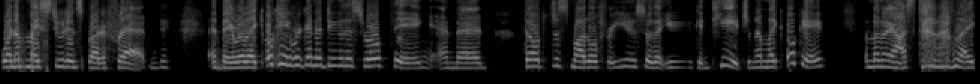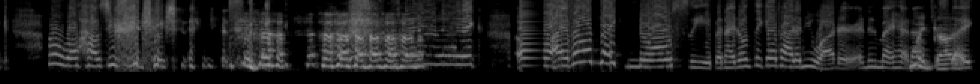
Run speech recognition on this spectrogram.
one of my students brought a friend and they were like okay we're going to do this rope thing and then they'll just model for you so that you can teach and i'm like okay and then i asked them i'm like oh well how's your hydration and your sleep like oh i've had like no sleep and i don't think i've had any water and in my head oh my i'm God. just like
